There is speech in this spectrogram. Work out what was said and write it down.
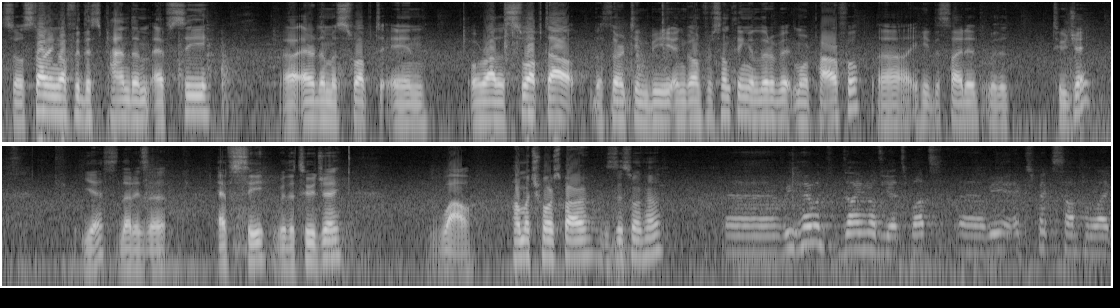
So starting off with this Pandem FC, uh, Erdem has swapped in, or rather swapped out the 13B and gone for something a little bit more powerful. Uh, he decided with a 2J. Yes, that is a FC with a 2J. Wow. How much horsepower does this one have? Uh, we haven't dynoed yet, but uh, we expect something like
